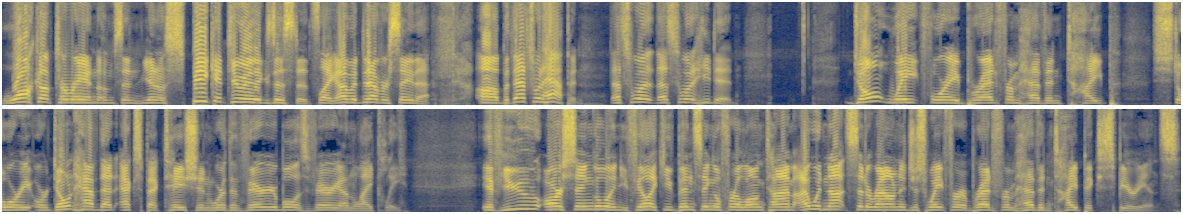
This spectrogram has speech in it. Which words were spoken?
walk up to randoms and you know speak it to existence. Like I would never say that, uh, but that's what happened. That's what that's what he did. Don't wait for a bread from heaven type story or don't have that expectation where the variable is very unlikely. If you are single and you feel like you've been single for a long time, I would not sit around and just wait for a bread from heaven type experience.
